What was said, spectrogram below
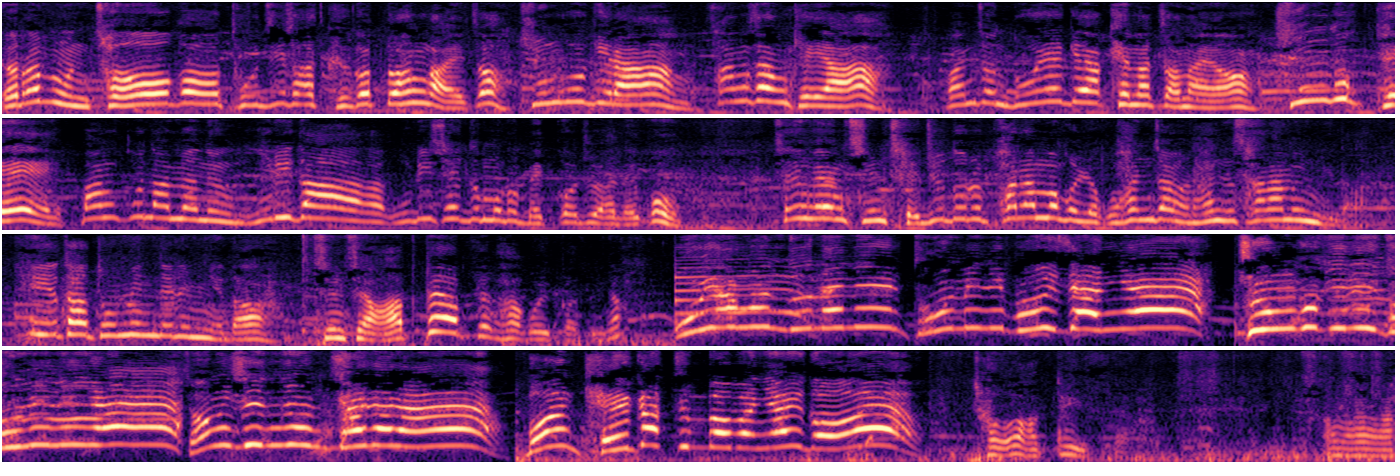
여러분, 저거 도지사 그것도 한 거 알죠? 중국이랑 상상 계약, 완전 노예 계약 해놨잖아요. 중국 배 빵꾸 나면은 우리 다, 우리 세금으로 메꿔줘야 되고, 그냥 지금 제주도를 팔아먹으려고 환장을 하는 사람입니다. 이게 다 도민들입니다. 지금 제 앞에 앞에 가고 있거든요. 오영훈 누나는 도민이 보이지 않냐? 중국인이 도민이냐? 정신 좀 차려라! 뭔 개 같은 법안이야 이거? 저 앞에 있어요. 아마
